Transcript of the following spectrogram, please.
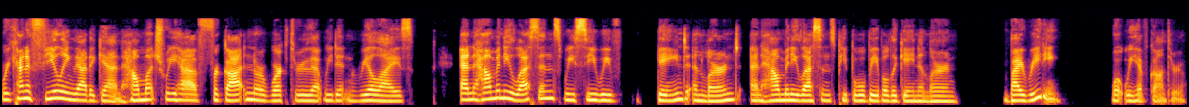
we're kind of feeling that again, how much we have forgotten or worked through that we didn't realize, and how many lessons we see we've gained and learned, and how many lessons people will be able to gain and learn by reading what we have gone through.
